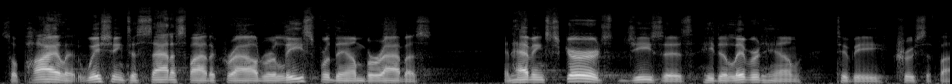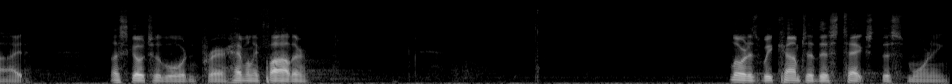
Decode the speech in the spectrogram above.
So Pilate, wishing to satisfy the crowd, released for them Barabbas. And having scourged Jesus, he delivered him to be crucified. Let's go to the Lord in prayer. Heavenly Father, Lord, as we come to this text this morning,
